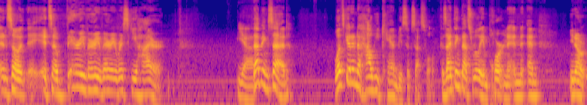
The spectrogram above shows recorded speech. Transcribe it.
and so it's a very, very, very risky hire. Yeah. That being said, let's get into how he can be successful because I think that's really important. And and you know,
